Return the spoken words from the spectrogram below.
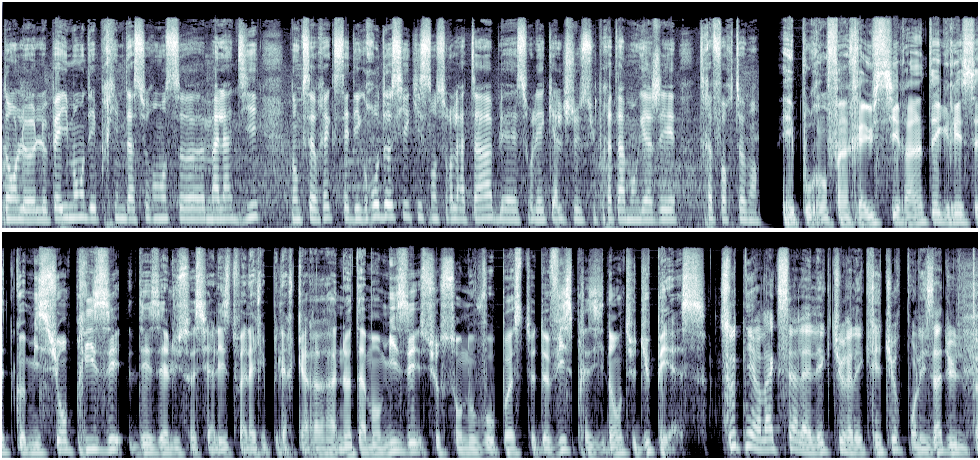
dans le, le paiement des primes d'assurance euh, maladie. Donc c'est vrai que c'est des gros dossiers qui sont sur la table et sur lesquels je suis prête à m'engager très fortement. Et pour enfin réussir à intégrer cette commission prisée des élus socialistes, Valérie Piller-Carrère a notamment misé sur son nouveau poste de vice-présidente du PS. Soutenir l'accès à la lecture et l'écriture pour les adultes.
